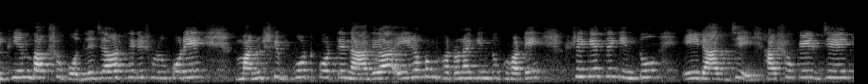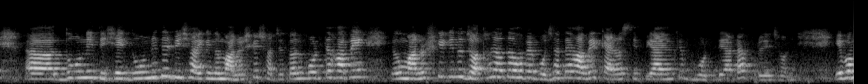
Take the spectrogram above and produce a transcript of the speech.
ইভিএম বাক্স বদলে যাওয়ার থেকে শুরু করে মানুষকে ভোট করতে না দেওয়া এই রকম ঘটনা কিন্তু ঘটে। সেক্ষেত্রে কিন্তু এই রাজ্যে শাসকের যে দুর্নীতি, সেই দুর্নীতির বিষয়ে কিন্তু মানুষকে সচেতন করতে হবে এবং মানুষকে কিন্তু যথাযথভাবে বোঝাতে হবে কেন সিপিআইএমকে ভোট দেওয়াটা প্রয়োজন। এবং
